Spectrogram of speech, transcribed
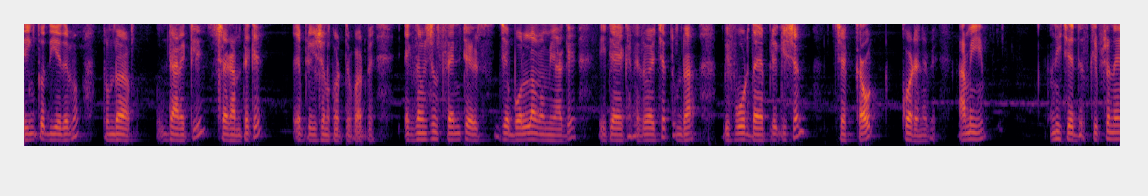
লিঙ্কও দিয়ে দেবো। তোমরা ডাইরেক্টলি সেখান থেকে অ্যাপ্লিকেশন করতে পারবে। এক্সামিনেশন সেন্টার্স যে বললাম আমি আগে, এটা এখানে রয়েছে। তোমরা before the application check out করে নেবে। আমি নিচে ডেসক্রিপশনে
